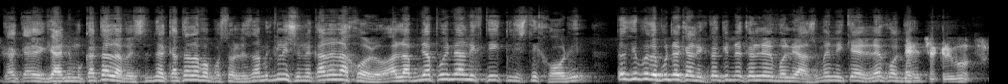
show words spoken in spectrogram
Κα- κα- Γιάννη μου, κατάλαβες. Ναι, κατάλαβα πώς το λες. Να μην κλείσουν κανένα χώρο. Αλλά μια που είναι ανοιχτή ή κλειστή χώρη, το γήπεδο που είναι και ανοιχτό και είναι και όλοι εμβολιασμένοι και ελέγχονται. Έτσι ακριβώς.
